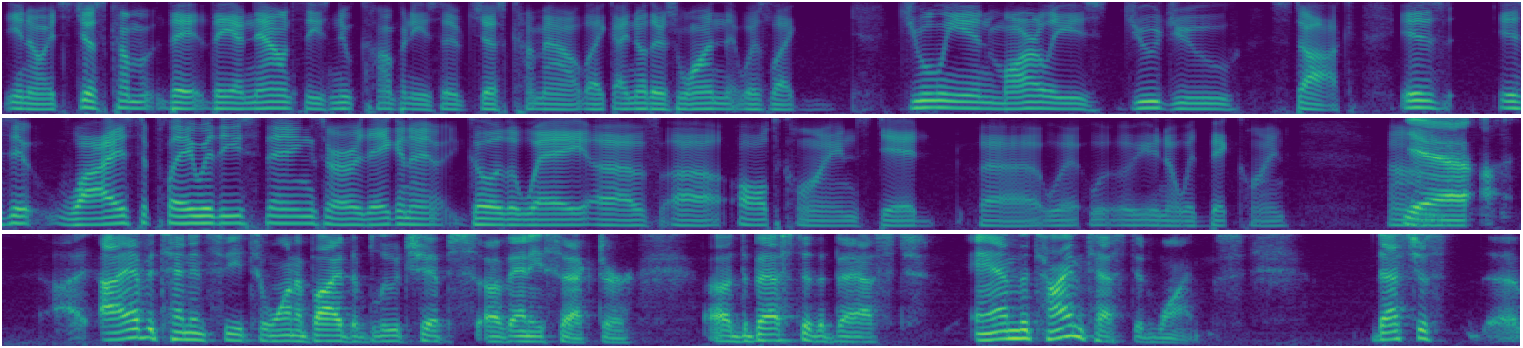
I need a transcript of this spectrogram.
you know it's just come they they announce these new companies that have just come out. Like I know there's one that was like Julian Marley's Juju stock. Is is it wise to play with these things, or are they going to go the way of uh, altcoins did, uh, you know, with Bitcoin? Um, yeah, I, I, have a tendency to want to buy the blue chips of any sector, uh, the best of the best, and the time-tested ones. That's just uh,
